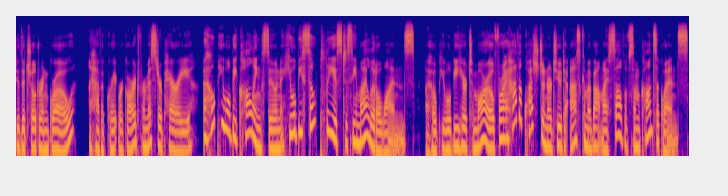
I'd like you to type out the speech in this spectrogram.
Do the children grow? I have a great regard for Mr. Perry. I hope he will be calling soon. He will be so pleased to see my little ones. I hope he will be here tomorrow, for I have a question or two to ask him about myself of some consequence.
